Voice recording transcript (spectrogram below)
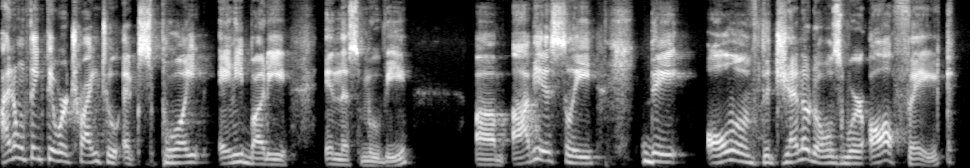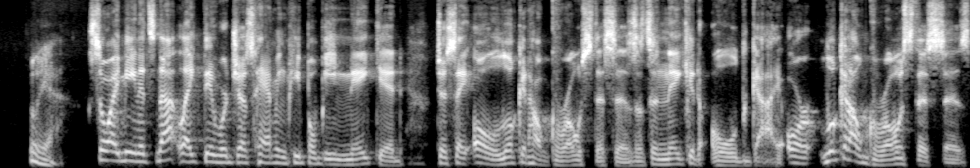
I don't think they were trying to exploit anybody in this movie. Um, obviously, they all of the genitals were all fake. Oh yeah. So I mean, it's not like they were just having people be naked to say, "Oh, look at how gross this is." It's a naked old guy, or look at how gross this is.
